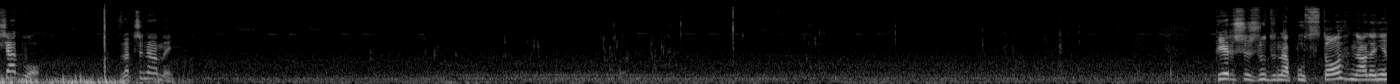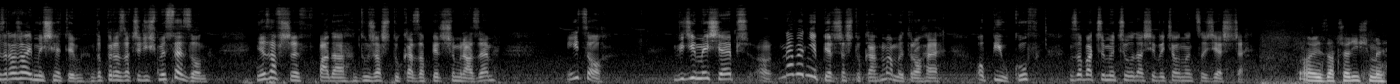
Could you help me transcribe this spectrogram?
Siadło. Zaczynamy. Pierwszy rzut na pusto, no ale nie zrażajmy się tym. Dopiero zaczęliśmy sezon. Nie zawsze wpada duża sztuka za pierwszym razem. I co? Widzimy się, przy... o, nawet nie pierwsza sztuka, mamy trochę opiłków. Zobaczymy, czy uda się wyciągnąć coś jeszcze. No i zaczęliśmy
